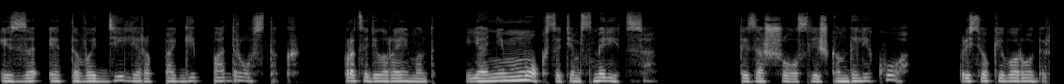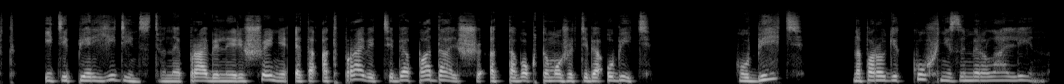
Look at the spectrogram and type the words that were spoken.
Из-за этого дилера погиб подросток, процедил Реймонд. Я не мог с этим смириться. «Ты зашел слишком далеко», — присек его Роберт. «И теперь единственное правильное решение — это отправить тебя подальше от того, кто может тебя убить». «Убить?» На пороге кухни замерла Лин.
